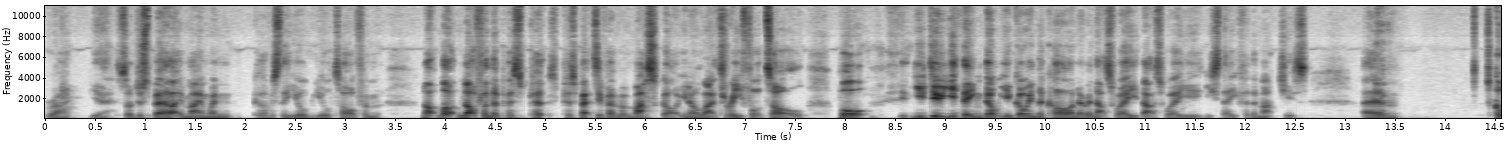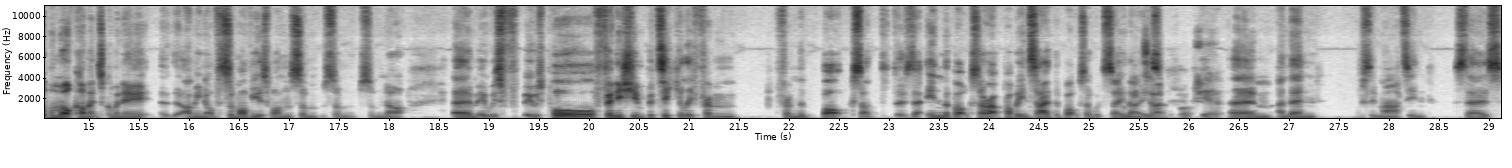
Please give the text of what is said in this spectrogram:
Right. Yeah. So just bear that in mind when, because obviously you'll you'll talk from not not not from the pers- pers- perspective of a mascot, you know, like three foot tall, but you do your thing, don't you? Go in the corner, and that's where that's where you, you stay for the matches. Um, Yeah. There's a couple more comments coming in. I mean, some obvious ones, some some some not. Um, it was it was poor finishing, particularly from from the box. Is that in the box or up? probably inside the box? I would say From that is. inside the box, yeah. Um, and then obviously Martin says,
